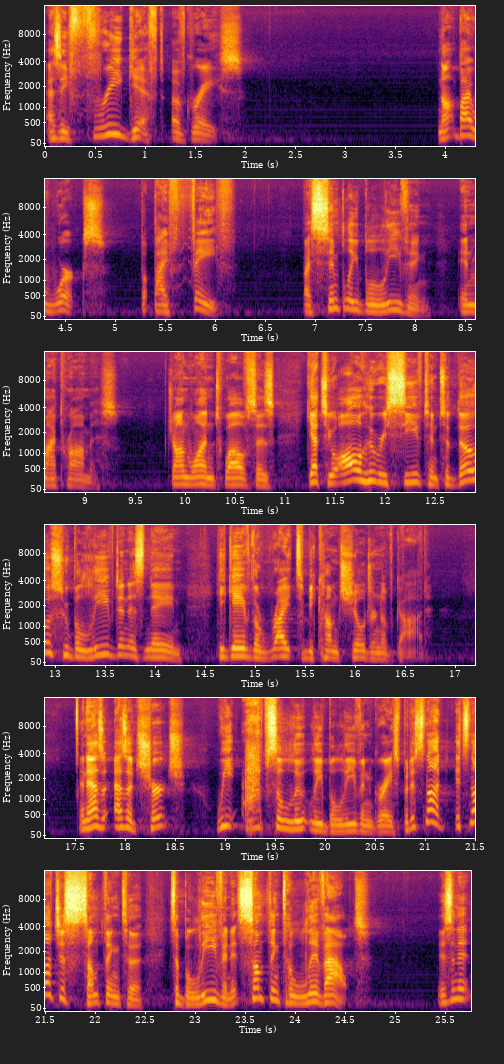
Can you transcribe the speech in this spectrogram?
as a free gift of grace? Not by works, but by faith, by simply believing in my promise. John 1 12 says, Yet to all who received him, to those who believed in his name, he gave the right to become children of God. And as, as a church, we absolutely believe in grace, but it's not, it's not just something to, to believe in, it's something to live out, isn't it?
